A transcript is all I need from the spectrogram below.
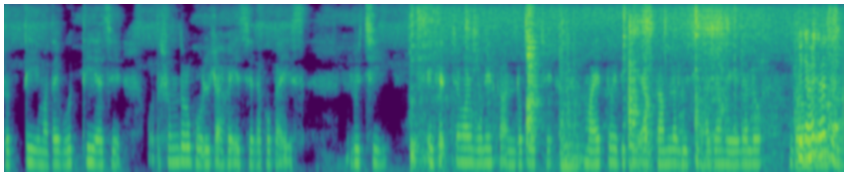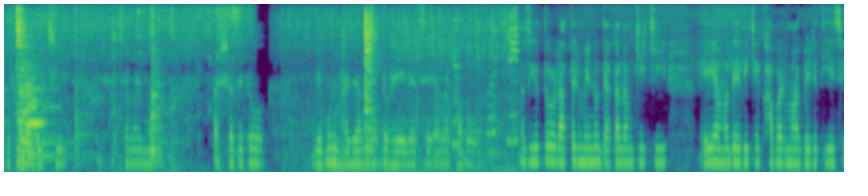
সত্যি মাথায় বুদ্ধি আছে। কত সুন্দর গোলটা হয়েছে দেখো গাইস লুচি এই হচ্ছে আমার বোনের কাণ্ড করছে মায়ের তো এদিকে এক গামলা লুচি ভাজা হয়ে গেল। গরম লুচি এটা হচ্ছে আমার মা। তার সাথে তো বেগুন ভাজা আমার তো হয়ে গেছে আমরা খাব। আজকে তো রাতের মেনু দেখালাম কি কি। এই আমাদের এদিকে খাবার মা বেড়ে দিয়েছে।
